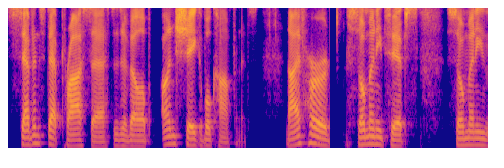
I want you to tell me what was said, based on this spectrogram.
seven step process to develop unshakable confidence. Now, I've heard so many tips so many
